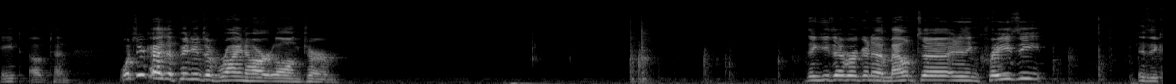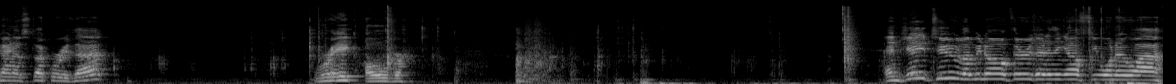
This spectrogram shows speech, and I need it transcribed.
8 of 10. What's your guys' opinions of Reinhart long term? Think he's ever going to amount to anything crazy? Is he kind of stuck where he's at? Break over. And J2, let me know if there's anything else you want to uh,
